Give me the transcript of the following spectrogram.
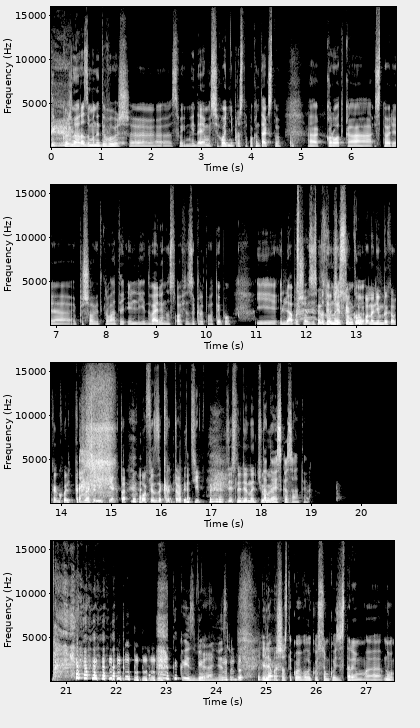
Ти кожного разу мене дивуєш е, своїми ідеями. Сьогодні просто по контексту е, коротка історія. Пішов відкривати Іллі двері У нас офіс закритого типу. І Ілля прийшов зі спортивною сумкою. клуб анонімних алкоголіків, знаєш, или секта, Офіс закритого типу. Здесь люди Та дай сказати. Таке збігання. Да. Ілля прийшов з такою великою сумкою зі старим, е, ну,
